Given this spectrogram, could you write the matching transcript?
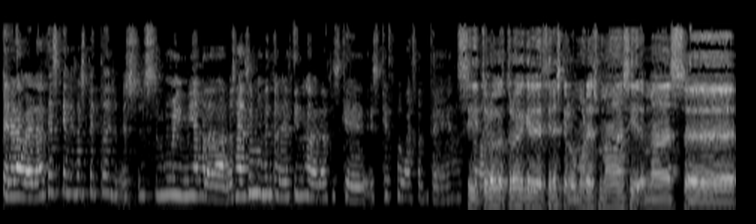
pero la verdad es que en ese aspecto es, es- muy, muy agradable. O sea, ese momento en el cine, la verdad es que, es que fue bastante. Sí, tú lo, que- tú lo que quieres decir es que el humor es más, y- más eh,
